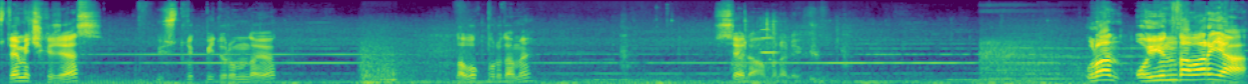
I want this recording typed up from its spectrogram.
Üste mi çıkacağız? Üstlük bir durum da yok. Lavuk burada mı? Selamun aleyküm. Ulan oyunda var ya.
